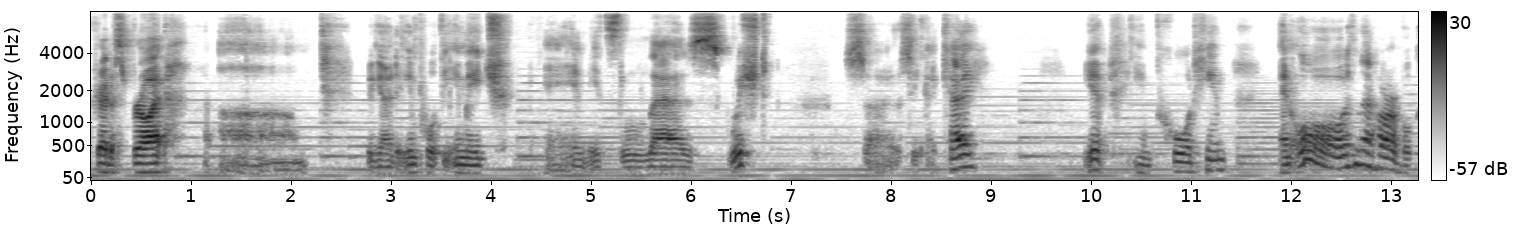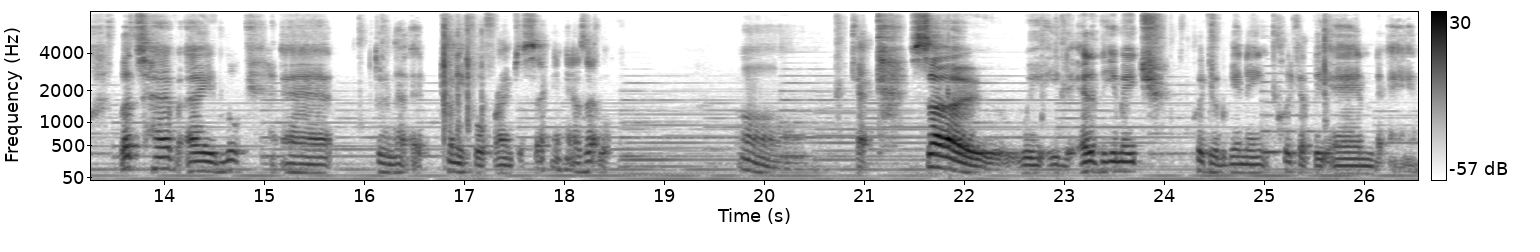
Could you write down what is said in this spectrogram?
Create a sprite. Um, we're going to import the image and it's Laz squished. So let's see, okay. Yep, import him. And oh, isn't that horrible? Let's have a look at doing that at 24 frames a second. How's that look? Oh, okay. So we need to edit the image, click at the beginning, click at the end, and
